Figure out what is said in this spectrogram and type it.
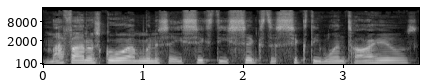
my final score, I'm going to say 66 to 61 Tar Heels.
